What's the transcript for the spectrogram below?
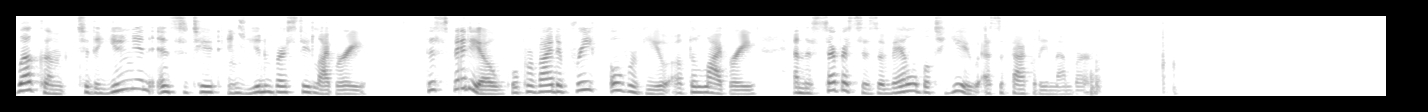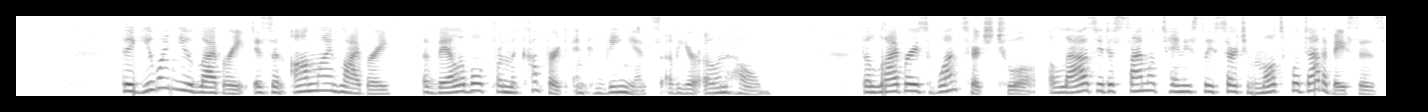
Welcome to the Union Institute and University Library. This video will provide a brief overview of the library and the services available to you as a faculty member. The UNU Library is an online library available from the comfort and convenience of your own home. The library's OneSearch tool allows you to simultaneously search multiple databases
